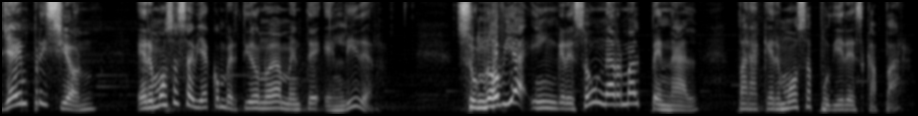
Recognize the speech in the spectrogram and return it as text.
ya en prisión, Hermosa se había convertido nuevamente en líder. Su novia ingresó un arma al penal para que Hermosa pudiera escapar.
